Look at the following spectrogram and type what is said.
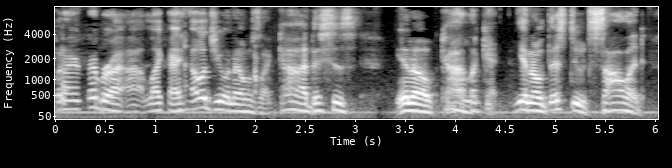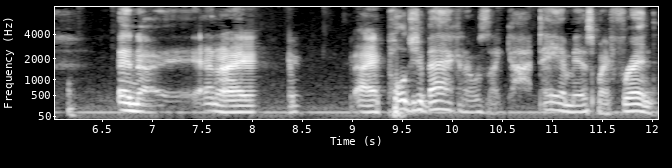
but I remember, I, I like I held you and I was like, God, this is, you know, God, look at, you know, this dude's solid, and I and I, I pulled you back and I was like, God damn, man, it's my friend,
